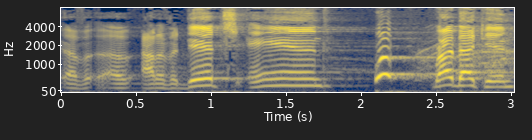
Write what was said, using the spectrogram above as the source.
of, of, out of a ditch and whoop, right back in.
